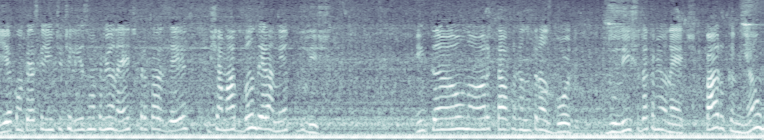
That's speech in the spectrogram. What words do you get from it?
e acontece que a gente utiliza uma caminhonete para fazer o chamado bandeiramento do lixo. Então, na hora que estava fazendo o transbordo do lixo da caminhonete para o caminhão,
